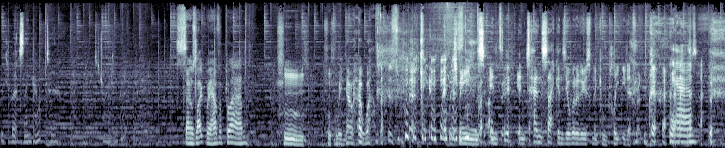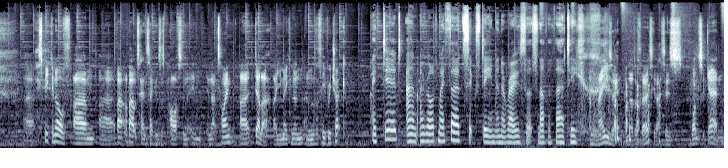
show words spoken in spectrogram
we could work something out to to try and do that. sounds like we have a plan. Hmm. We know how well those work. Which means in, in 10 seconds you're going to do something completely different. Yeah. Uh, speaking of, um, uh, about about 10 seconds has passed in, in, in that time. Uh, Della, are you making an, another thievery check? I did, and I rolled my third 16 in a row, so that's another 30. Amazing. Another 30. That is, once again,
